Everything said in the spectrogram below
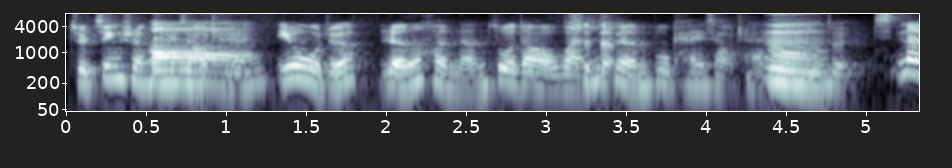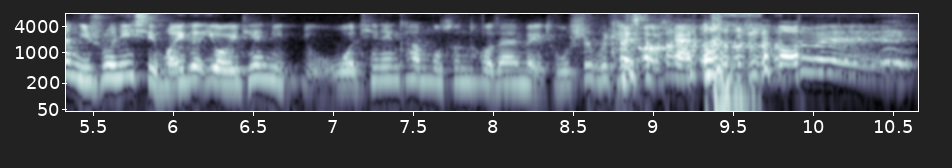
就精神开小差，哦因为我觉得人很难做到完全不开小差。嗯，对那你说你喜欢一个，有一天你我天天看木村拓哉美图，是不是开小差？我不知道，对，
